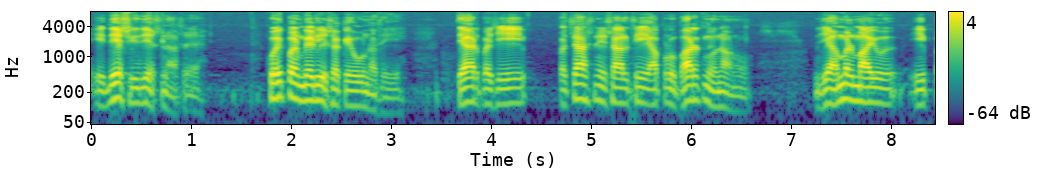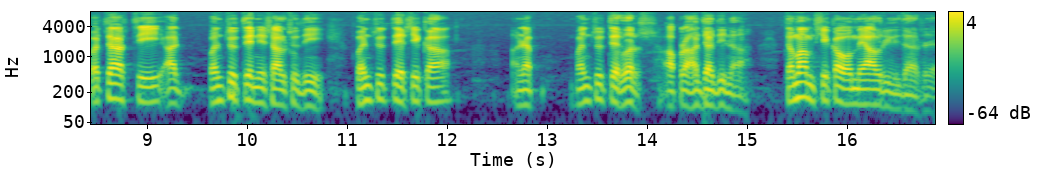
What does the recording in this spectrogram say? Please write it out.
એ દેશ વિદેશના છે. કોઈ પણ મેળવી શકે એવું નથી. ત્યાર પછી પચાસની સાલથી આપણું ભારતનું નાણું જે અમલમાં આવ્યું, એ પચાસથી આજ પંચોતેરની સાલ સુધી પંચોતેર સિક્કા અને પંચોતેર વર્ષ આપણા આઝાદીના તમામ સિક્કાઓ અમે આવરી લીધા છે.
